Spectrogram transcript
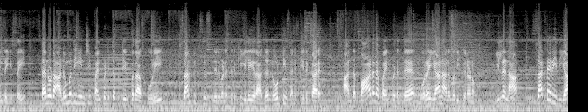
இந்த இசை தன்னோட அனுமதியின்றி பயன்படுத்தப்பட்டிருப்பதாக கூறி சன் பிக்சர்ஸ் நிறுவனத்திற்கு இளையராஜா நோட்டீஸ் அனுப்பியிருக்காரு. அந்த பாடலை பயன்படுத்த முறையான அனுமதி பெறணும். இல்லனா சட்ட ரீதியா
